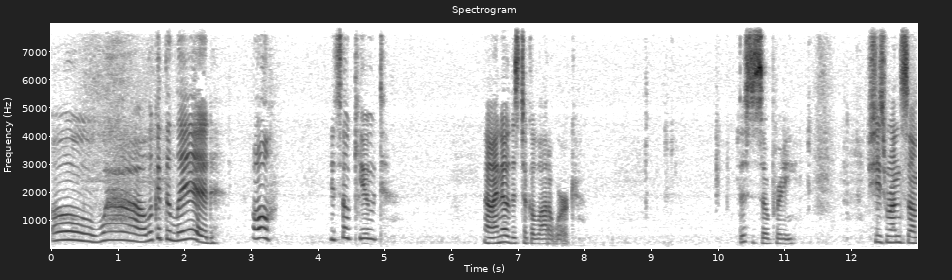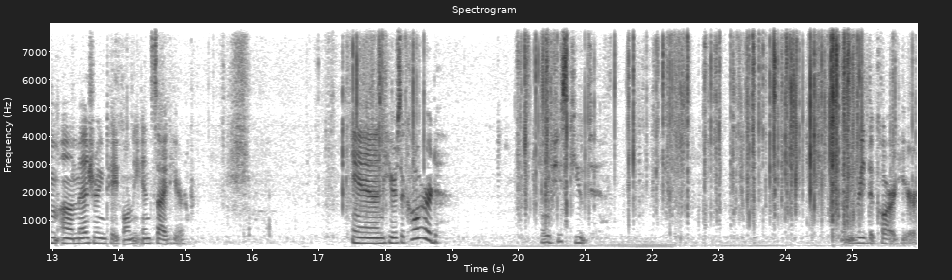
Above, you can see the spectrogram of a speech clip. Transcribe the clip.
Oh, wow. Look at the lid. Oh, it's so cute. Now, I know this took a lot of work. This is so pretty. She's run some uh, measuring tape on the inside here. And here's a card. Oh, she's cute. Let me read the card here.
